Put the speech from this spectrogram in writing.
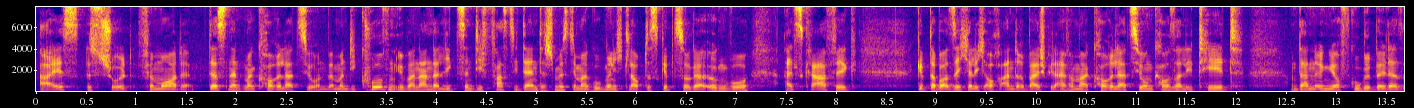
Eis ist schuld für Morde. Das nennt man Korrelation. Wenn man die Kurven übereinander liegt, sind die fast identisch. Müsst ihr mal googeln. Ich glaube, das gibt es sogar irgendwo als Grafik. Gibt aber sicherlich auch andere Beispiele, einfach mal Korrelation, Kausalität und dann irgendwie auf Google-Bilder.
